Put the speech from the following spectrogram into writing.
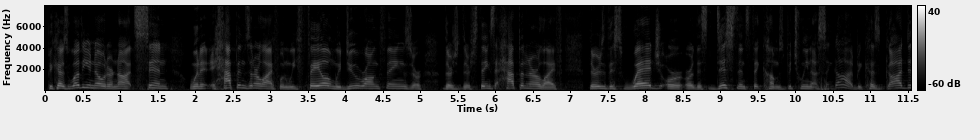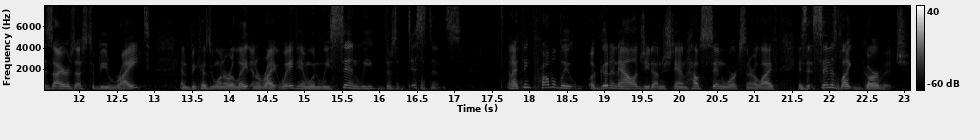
Because whether you know it or not, sin, when it happens in our life, when we fail and we do wrong things, or there's, there's things that happen in our life, there's this wedge or, or this distance that comes between us and God. Because God desires us to be right, and because we want to relate in a right way to Him, when we sin, we, there's a distance. And I think probably a good analogy to understand how sin works in our life is that sin is like garbage.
